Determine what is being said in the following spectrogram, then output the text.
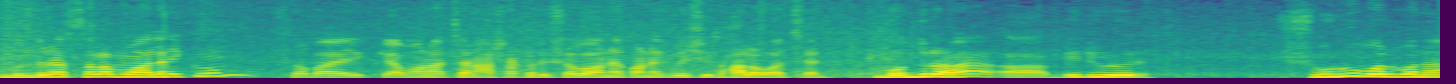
বন্ধুরা, আসসালামু আলাইকুম। সবাই কেমন আছেন? আশা করি সবাই অনেক অনেক বেশি ভালো আছেন। বন্ধুরা ভিডিওর শুরু বলব না,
